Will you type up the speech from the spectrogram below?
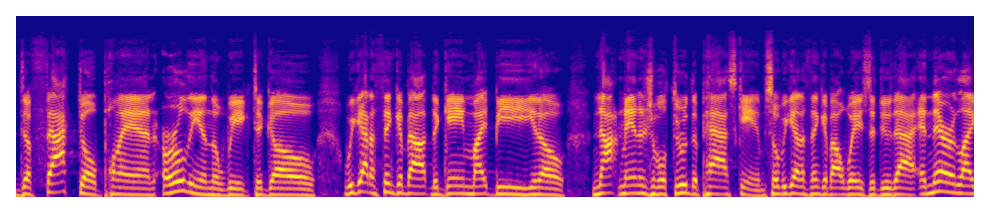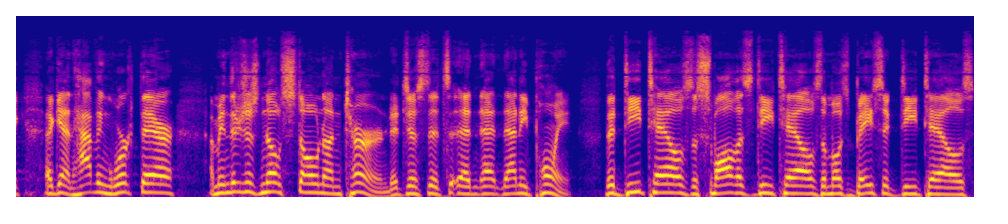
de facto plan early in the week to go. We got to think about the game might be you know not manageable through the pass game, so we got to think about ways to do that. And they're like again, having worked there, I mean, there's just no stone unturned. It just it's at, at any point. the details, the smallest details, the most basic details.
